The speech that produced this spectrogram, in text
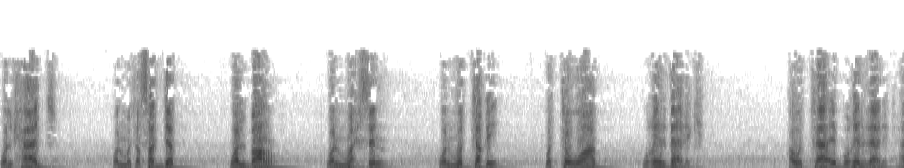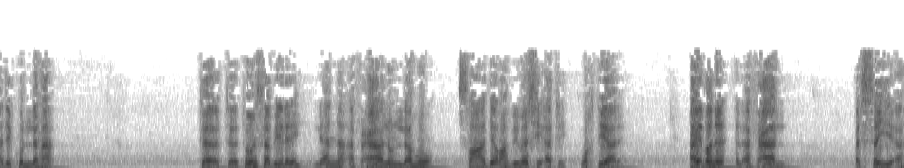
والحاج والمتصدق والبر والمحسن والمتقي والتواب وغير ذلك أو التائب وغير ذلك. هذه كلها تنسب إليه لأن أفعال له صادرة بمشيئته واختياره. أيضا الأفعال السيئة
